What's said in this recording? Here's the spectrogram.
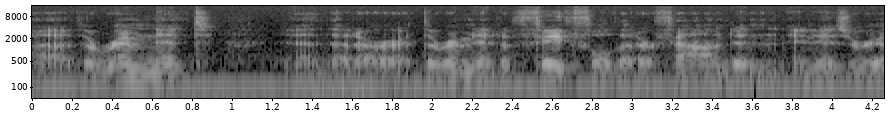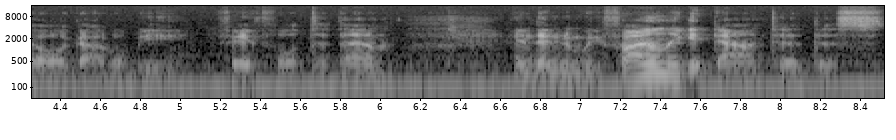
uh, the remnant uh, that are the remnant of faithful that are found in, in Israel. God will be faithful to them. And then we finally get down to this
